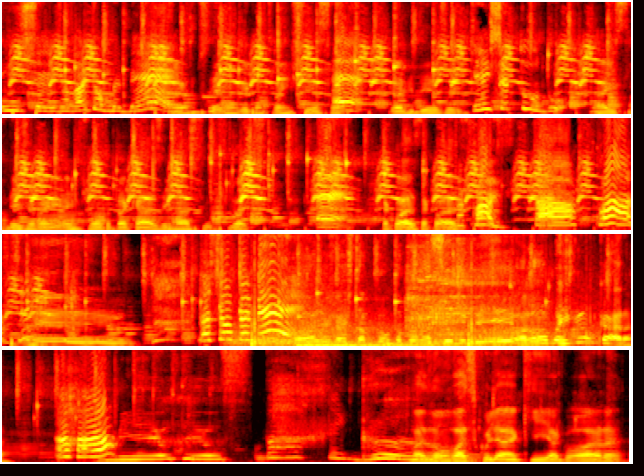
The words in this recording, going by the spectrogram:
Encher? Já vai ter o bebê? É, Eu não sei, vamos ver quanto vai encher essa É, gravidez aí. enche tudo. Aí sim, daí já vai, a gente volta pra casa e nasce o filhote. É, Tá quase, tá quase. tá quase, tá quase. Morreu! Nasceu o bebê! Olha, já está pronta pra nascer o bebê. Olha lá o barrigão, cara. Aham. Meu Deus. Barrigão. Mas vamos vasculhar aqui agora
